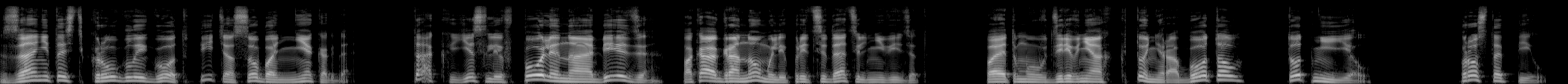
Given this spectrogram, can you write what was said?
Занятость круглый год, пить особо некогда. Так, если в поле на обеде, пока агроном или председатель не видят. Поэтому в деревнях кто не работал, тот не ел. Просто пил.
